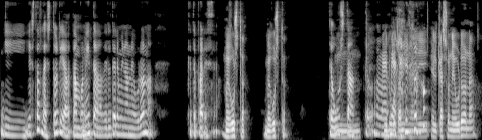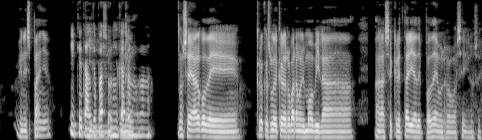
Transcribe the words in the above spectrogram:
Y, esta es la historia tan bonita del término neurona. ¿Qué te parece? Me gusta, me gusta. ¿Te gusta? Mm, y luego también hay el caso Neurona en España. ¿Y qué tal? ¿Qué pasó en el caso Neurona? No sé, algo de... Creo que es lo de que le robaron el móvil a, a la secretaria de Podemos o algo así, no sé.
